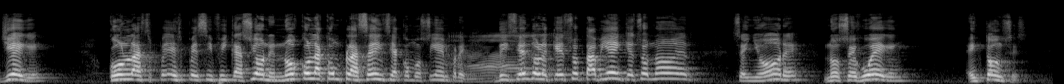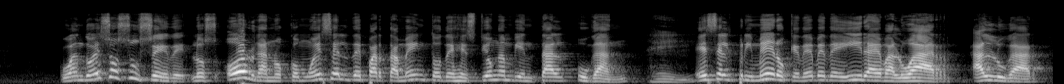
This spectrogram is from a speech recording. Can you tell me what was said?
llegue con las espe- especificaciones, no con la complacencia como siempre, Ah. diciéndole que eso está bien, que eso no es... Señores, no se jueguen. Entonces, cuando eso sucede, los órganos como es el Departamento de Gestión Ambiental UGAN, Hey. es el primero que debe de ir a evaluar al lugar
